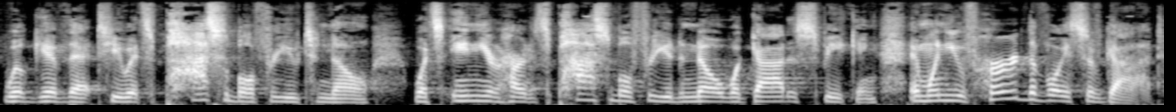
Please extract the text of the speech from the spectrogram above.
will give that to you. It's possible for you to know what's in your heart. It's possible for you to know what God is speaking. And when you've heard the voice of God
